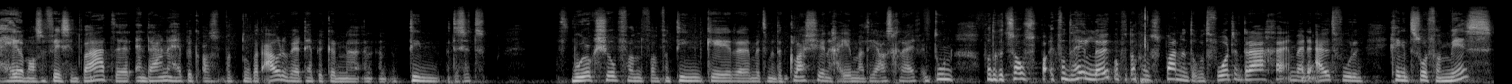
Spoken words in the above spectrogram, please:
helemaal als een vis in het water. En daarna heb ik, als, wat- toen ik wat ouder werd, heb ik een, eh, een, een tien... Wat is het? workshop van, van, van tien keer eh, met, met een klasje. En dan ga je materiaal schrijven. En toen vond ik het zo Ik vond het heel leuk, maar ik vond het ook heel spannend om het voor te dragen. En bij de uitvoering ging het een soort van mis.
